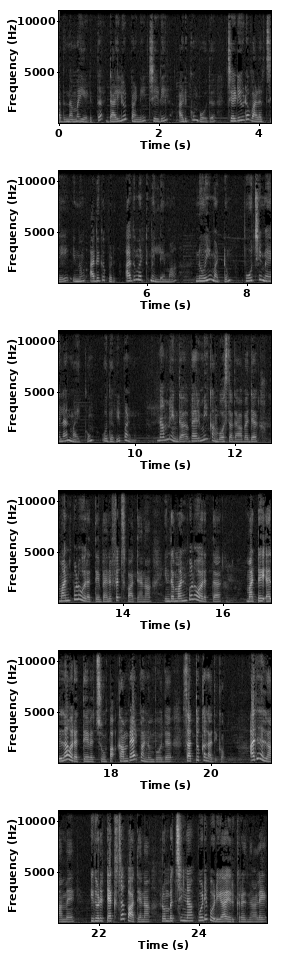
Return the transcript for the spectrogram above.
அது நம்ம எடுத்து டைல்யூட் பண்ணி செடியில் அடுக்கும் போது செடியோட வளர்ச்சியை இன்னும் அதிகப்படும் அது மட்டும் இல்லையமா நோய் மட்டும் பூச்சி மேலாண்மைக்கும் உதவி பண்ணும். நம்ம இந்த வெர்மி கம்போஸ்ட் அதாவது மண்புழு உரத்தை பெனிஃபிட்ஸ் பார்த்தேன்னா இந்த மண்புழு உரத்தை மற்ற எல்லா உரத்தை வச்சும் ப கம்பேர் பண்ணும்போது சத்துக்கள் அதிகம். அது எல்லாமே இதோட டெக்ஸ்டர் பார்த்தேன்னா ரொம்ப சின்ன பொடி பொடியாக இருக்கிறதுனாலே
